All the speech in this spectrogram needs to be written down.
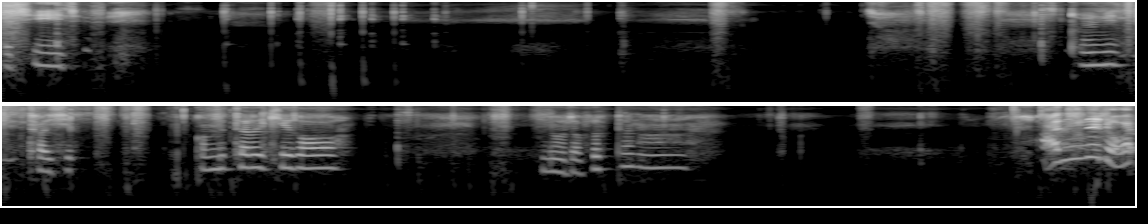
다시 이제. 자, 그럼 이제 다시 컴퓨터를 켜고 놀아볼까나. 안 내려가.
